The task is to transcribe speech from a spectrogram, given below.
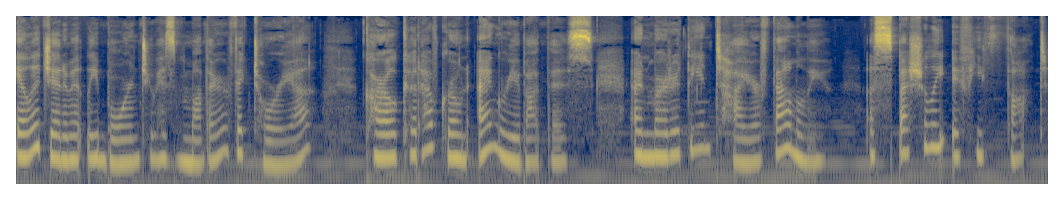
illegitimately born to his mother, Victoria, Carl could have grown angry about this and murdered the entire family, especially if he thought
